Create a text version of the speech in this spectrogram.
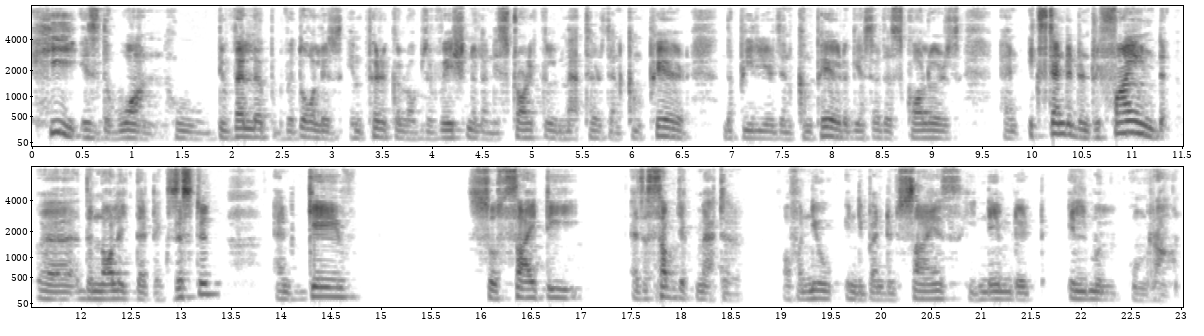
he is the one who developed with all his empirical observational and historical methods and compared the periods and compared against other scholars and extended and refined uh, the knowledge that existed and gave society as a subject matter of a new independent science he named it ilmul umran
